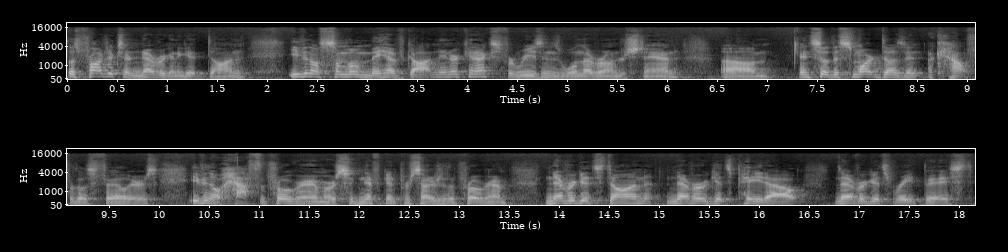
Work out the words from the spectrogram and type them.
Those projects are never going to get done, even though some of them may have gotten interconnects for reasons we'll never understand. Um, and so the SMART doesn't account for those failures, even though half the program or a significant percentage of the program never gets done, never gets paid out, never gets rate based.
